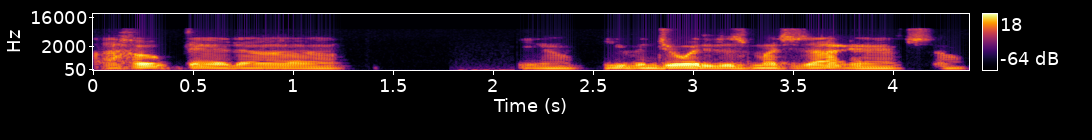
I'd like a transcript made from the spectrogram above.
I hope that uh, you know you've enjoyed it as much as I have. So.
